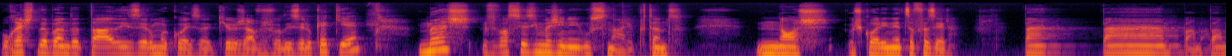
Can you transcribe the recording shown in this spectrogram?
o resto da banda está a dizer uma coisa que eu já vos vou dizer o que é que é. Mas vocês imaginem o cenário, portanto, nós, os clarinetes, a fazer pam, pam, pam, pam,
